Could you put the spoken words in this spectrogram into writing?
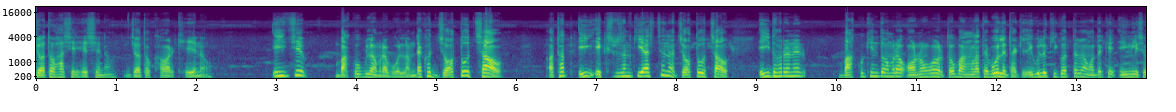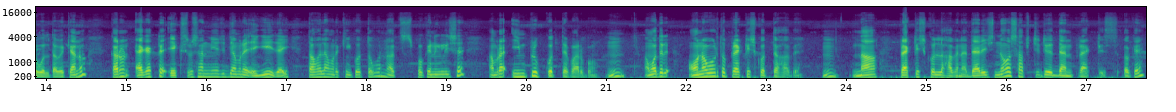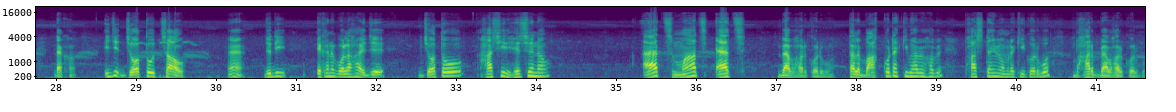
যত হাসির হেসে নাও, যত খাওয়ার খেয়ে নাও, এই যে বাক্যগুলো আমরা বললাম, দেখো যত চাও, অর্থাৎ এই এক্সপ্রেশন কি আসছে না, যত চাও, এই ধরনের বাক্য কিন্তু আমরা অনবরত বাংলাতে বলে থাকি। এগুলো কি করতে হবে? আমাদেরকে ইংলিশে বলতে হবে। কেন? কারণ এক একটা এক্সপ্রেশন নিয়ে যদি আমরা এগিয়ে যাই, তাহলে আমরা কি করতে পারব না? স্পোকেন ইংলিশে আমরা ইমপ্রুভ করতে পারব। হুম? আমাদের অনবরত প্র্যাকটিস করতে হবে। হুম? না প্র্যাকটিস করলে হবে না। There is no substitute than practice okay দেখো, এই যে যত চাও হ্যাঁ যদি এখানে বলা হয় যে যত হাসির হেসে নাও অ্যাচ মাছ অ্যাচ ব্যবহার করব। তাহলে বাক্যটা কীভাবে হবে? ফার্স্ট টাইম আমরা কি করব? ভার ব্যবহার করব।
